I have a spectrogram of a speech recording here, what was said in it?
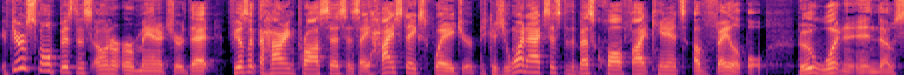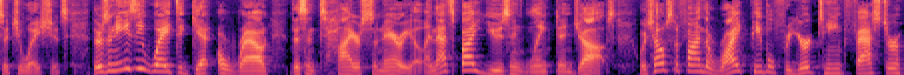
if you're a small business owner or manager that feels like the hiring process is a high stakes wager because you want access to the best qualified candidates available, who wouldn't in those situations? There's an easy way to get around this entire scenario, and that's by using LinkedIn Jobs, which helps to find the right people for your team faster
